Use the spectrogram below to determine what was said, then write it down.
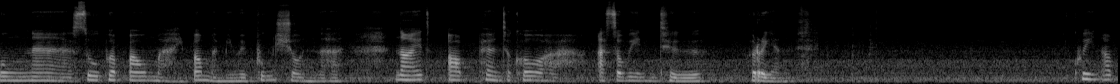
มุ่งหน้าสู้เพื่อเป้าหมาย เป้าหมายมีไว้พุ่งชนนะคะ Knight of Pentacle ค่ะ อัศวินถือเหรียญ Queen of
